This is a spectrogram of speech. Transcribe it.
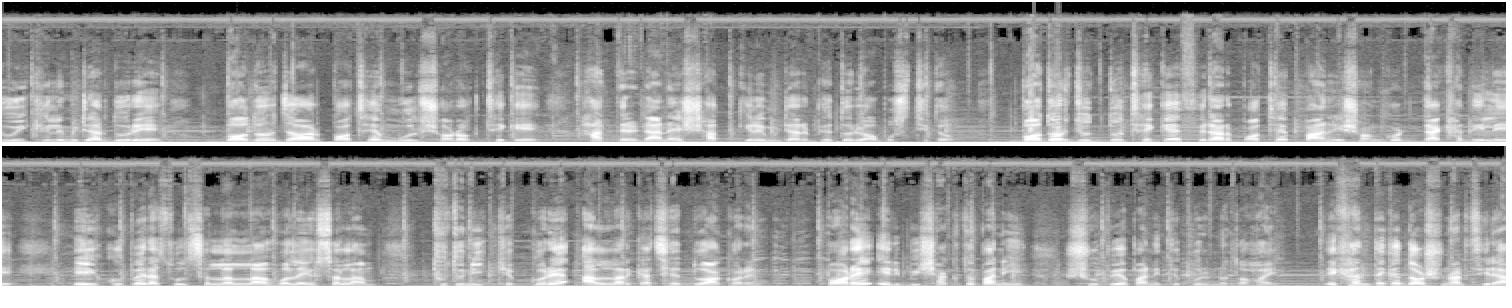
দুই কিলোমিটার দূরে বদর যাওয়ার পথে মূল সড়ক থেকে হাতের ডানে সাত কিলোমিটার ভেতরে অবস্থিত। বদর যুদ্ধ থেকে ফেরার পথে পানি সংকট দেখা দিলে এই কূপে রাসুল সাল্লাহ আলাইসাল্লাম থুতু নিক্ষেপ করে আল্লাহর কাছে দোয়া করেন। পরে এর বিষাক্ত পানি সুপেয় পানিতে পরিণত হয়। এখান থেকে দর্শনার্থীরা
